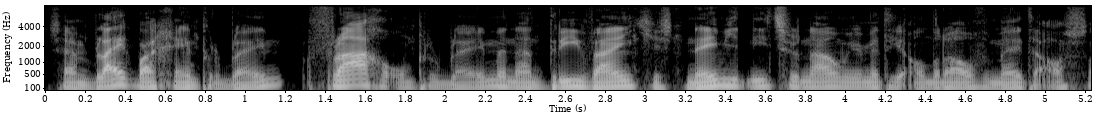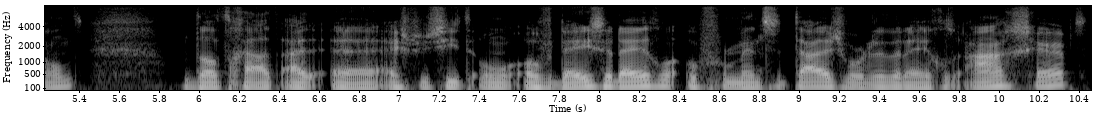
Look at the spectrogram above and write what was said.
zijn blijkbaar geen probleem. Vragen om problemen. Na drie wijntjes neem je het niet zo nauw meer met die anderhalve meter afstand. Dat gaat uh, expliciet om, over deze regel. Ook voor mensen thuis worden de regels aangescherpt.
